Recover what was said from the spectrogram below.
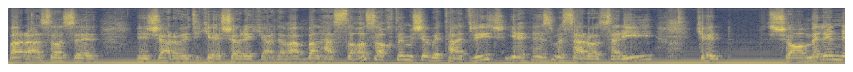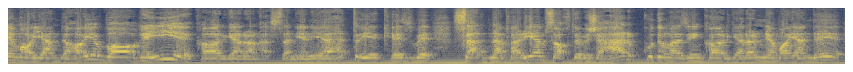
بر اساس این شرایطی که اشاره کردم. اول هسته ها ساخته میشه به تدریج یه حزب سراسری که شامل نماینده های واقعی کارگران هستن. یعنی حتی یک حزب صد نفری هم ساخته بشه. هر کدوم از این کارگران نماینده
